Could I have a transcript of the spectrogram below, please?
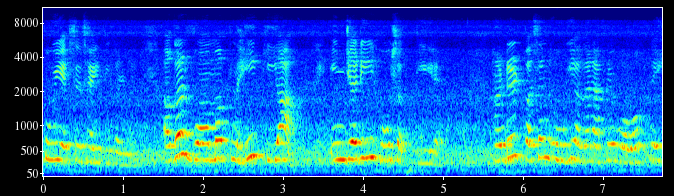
कोई एक्सरसाइज नहीं करनी। अगर वार्म अप नहीं किया इंजरी हो सकती है। हंड्रेड परसेंट होगी अगर आपने वार्म अप नहीं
